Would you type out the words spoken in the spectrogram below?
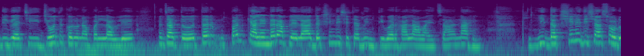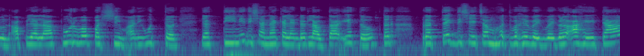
दिव्याची ज्योत करून आपण लावले जातं. तर पण कॅलेंडर आपल्याला दक्षिण दिशेच्या भिंतीवर हा लावायचा नाही. ही दक्षिण दिशा सोडून आपल्याला पूर्व पश्चिम आणि उत्तर या तिन्ही दिशांना कॅलेंडर लावता येतं. तर प्रत्येक दिशेचं महत्त्व हे वेगवेगळं आहे. त्या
